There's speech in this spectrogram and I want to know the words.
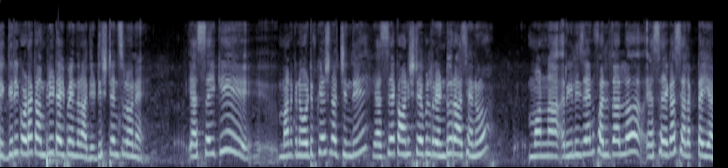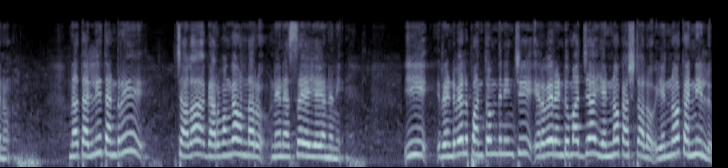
డిగ్రీ కూడా కంప్లీట్ అయిపోయింది నాది డిస్టెన్స్లోనే ఎస్ఐకి మనకు నోటిఫికేషన్ వచ్చింది. ఎస్ఐ కానిస్టేబుల్ రెండు రాశాను. మొన్న రిలీజ్ అయిన ఫలితాల్లో ఎస్ఐగా సెలెక్ట్ అయ్యాను. నా తల్లి తండ్రి చాలా గర్వంగా ఉన్నారు. నేను ఎస్ఐ అయ్యానని. ఈ రెండు వేల పంతొమ్మిది నుంచి ఇరవై రెండు మధ్య ఎన్నో కష్టాలు ఎన్నో కన్నీళ్ళు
